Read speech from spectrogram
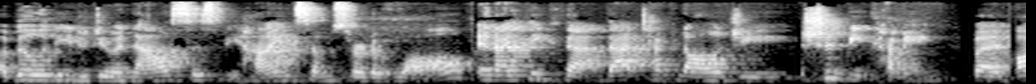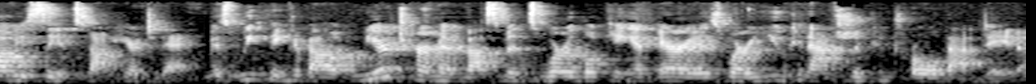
ability to do analysis behind some sort of wall? And I think that that technology should be coming. But obviously, it's not here today. As we think about near term investments, we're looking at areas where you can actually control that data.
